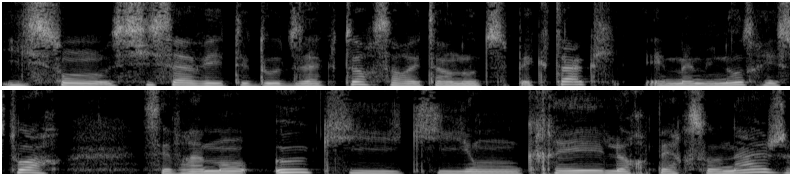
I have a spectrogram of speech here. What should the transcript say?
ils sont, si ça avait été d'autres acteurs, ça aurait été un autre spectacle et même une autre histoire. C'est vraiment eux qui, qui ont créé leur personnage.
